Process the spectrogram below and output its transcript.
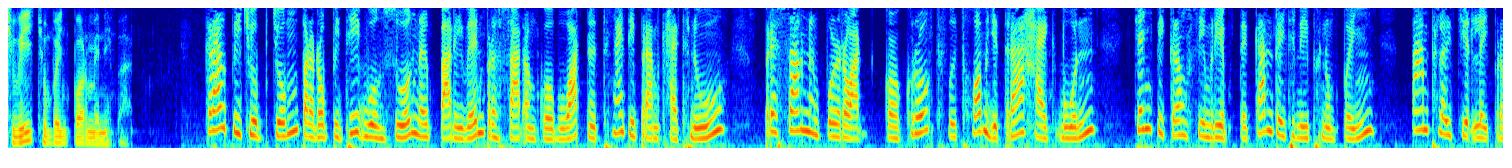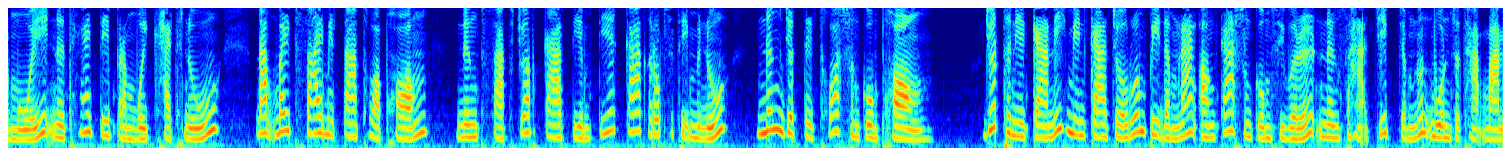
ជីវីជំវិញព័ត៌មាននេះបាទក្រៅពីជួបជុំប្រារព្ធពិធីបួងសួងនៅបរិវេណប្រាសាទអង្គរវត្តនៅថ្ងៃទី5ខែធ្នូព្រះសង្ឃនិងពលរដ្ឋក៏គ្រោងធ្វើធម្មយាត្រាហែកក្បួនចេញពីក្រុងសៀមរាបទៅកាន់រាជធានីភ្នំពេញតាមផ្លូវជាតិលេខ6នៅថ្ងៃទី6ខែធ្នូ ដើម្បីផ្សាយមេត្តាធម៌ផង និងផ្សារភ្ជាប់ការទៀមទាការគោរពសិទ្ធិមនុស្សនិងយុត្តិធម៌សង្គមផងយុទ្ធនាការនេះមានការចូលរួមពីតំណាងអង្គការសង្គមស៊ីវិលនិងសហជីពចំនួន4ស្ថាប័ន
